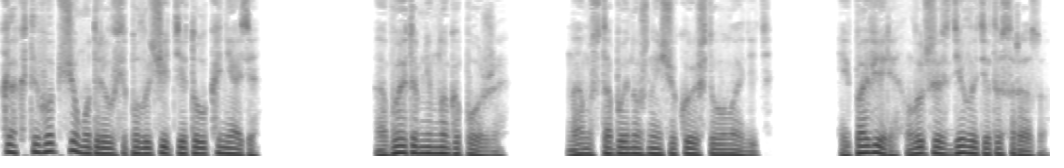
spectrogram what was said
как ты вообще умудрился получить титул князя?» «Об этом немного позже. Нам с тобой нужно еще кое-что уладить. И поверь, лучше сделать это сразу».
